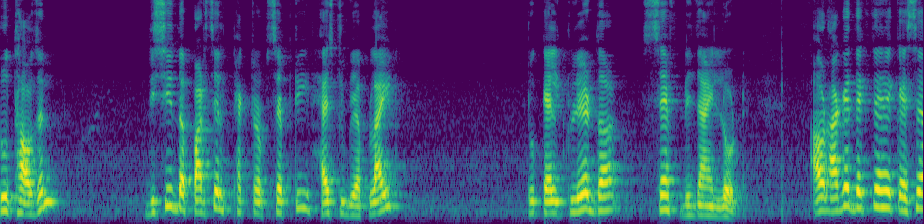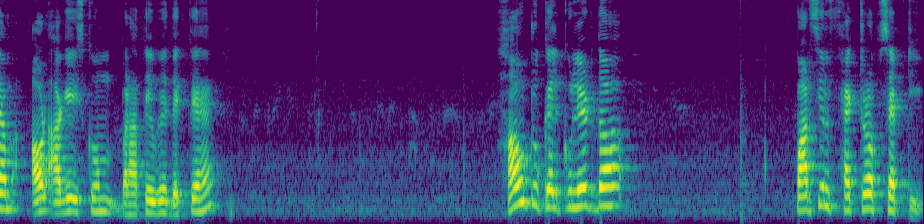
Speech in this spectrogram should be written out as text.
2000 this is the partial factor of safety has to be applied to calculate the safe design load. और आगे देखते हैं कैसे हम और आगे इसको हम बढ़ाते हुए देखते हैं। How to calculate the partial factor of safety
